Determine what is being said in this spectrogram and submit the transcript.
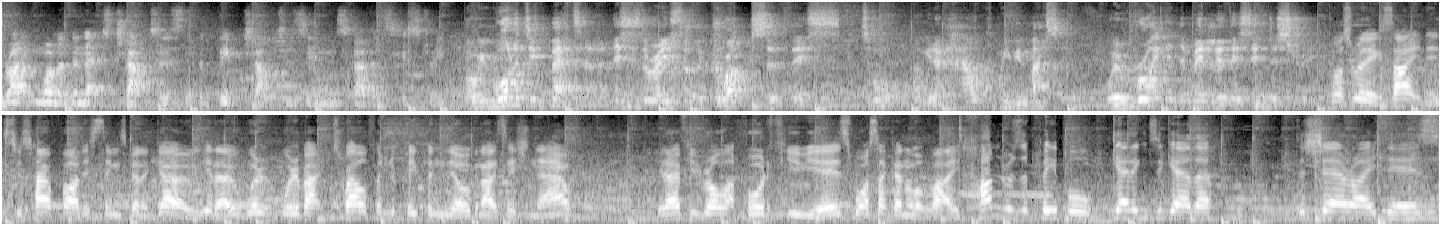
writing one of the next chapters, the big chapters in Skybet's history. But we want to do better, and this is the really sort of the crux of this talk. You know, how can we be massive? We're right in the middle of this industry. What's really exciting is just how far this thing's going to go. You know, we're, we're about 1,200 people in the organisation now. You know, if you roll that forward a few years, what's that going to look like? Hundreds of people getting together to share ideas.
